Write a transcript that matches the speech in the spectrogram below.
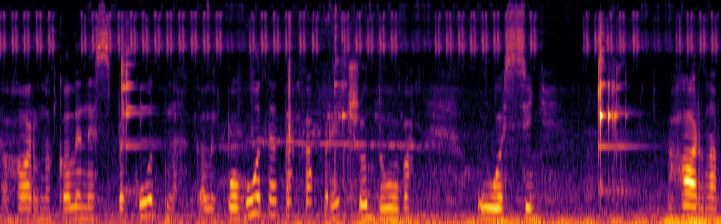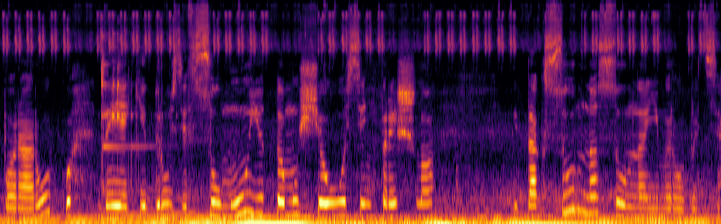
Гарно, коли не спекотна, коли погода така причудова. Осінь. Гарна пора року. Деякі друзі сумують, тому що осінь прийшла. І так сумно-сумно їм робиться,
